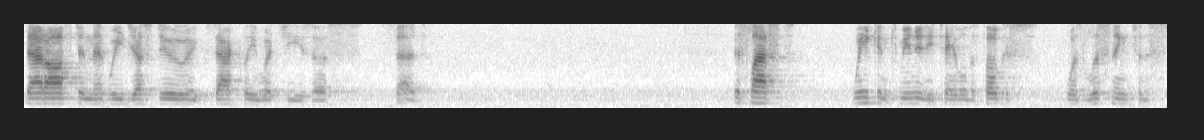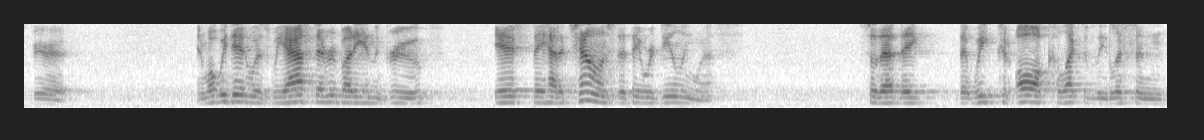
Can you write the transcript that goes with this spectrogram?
that often that we just do exactly what Jesus said. This last week in community table, the focus was listening to the Spirit. And what we did was we asked everybody in the group if they had a challenge that they were dealing with so that they that we could all collectively listen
